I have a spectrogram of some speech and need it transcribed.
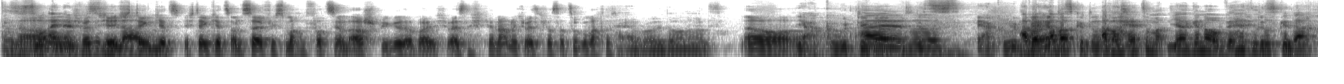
Das keine ist so ein Ahnung, ich weiß nicht, ich denke jetzt, ich denk jetzt an Selfies machen vor C und A-Spiegel, aber ich weiß nicht, keine Ahnung, ich weiß nicht, was dazu gemacht hat. Ja, Roll Donuts. Oh. Ja, gut, Digga. Alter. Das, ja, gut, Aber, wer hätte aber, es gedacht? aber hätte man, ja genau, wer hätte hätte das es gedacht?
